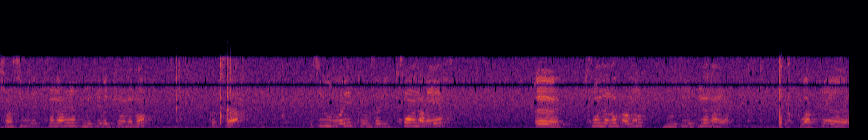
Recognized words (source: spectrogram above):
enfin, si vous êtes trop en arrière, vous mettez votre pied en avant, comme ça. Et si vous voyez que vous allez trop en arrière, trop en avant, pardon, vous mettez votre pied en arrière. Pour après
